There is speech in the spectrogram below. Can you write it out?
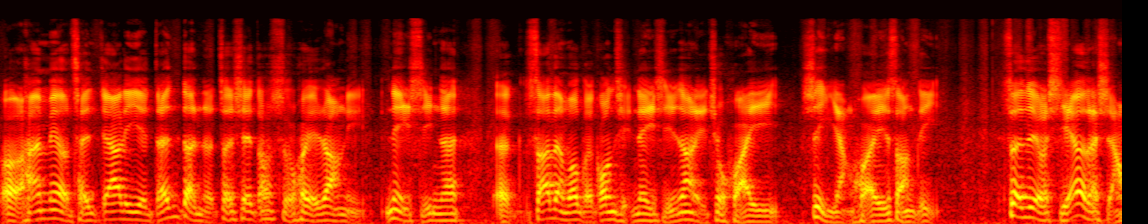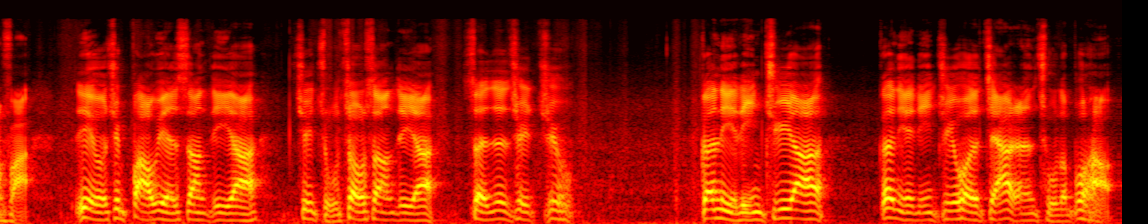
呃，还没有成家立业等等的，这些都是会让你内心呢，呃，撒旦魔鬼攻击内心，让你去怀疑信仰，怀疑上帝，甚至有邪恶的想法，例如去抱怨上帝啊，去诅咒上帝啊，甚至去去跟你邻居啊，跟你邻居或者家人处的不好，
